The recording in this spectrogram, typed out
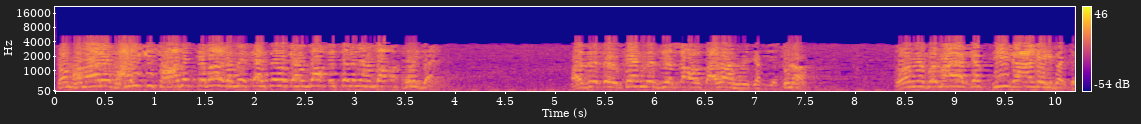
تم ہمارے بھائی کی شہادت کے بعد ہمیں کہتے ہو کہ ہم واپس چلیں ہم واپس پہنچ جائیں۔ حضرت حسین رضی اللہ تعالیٰ نے جب یہ سنا، تو انہوں نے فرمایا کہ اب ٹھیک ہے آگے ہی بڑھتے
